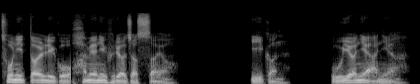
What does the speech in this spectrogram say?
손이 떨리고 화면이 흐려졌어요. 이건 우연이 아니야.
